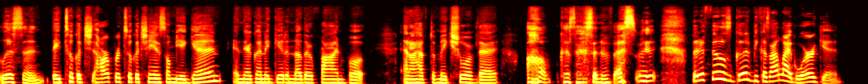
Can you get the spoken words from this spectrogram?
listen, they took a ch- Harper took a chance on me again, and they're gonna get another fine book, and I have to make sure of that um because that's an investment. But it feels good because I like working.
